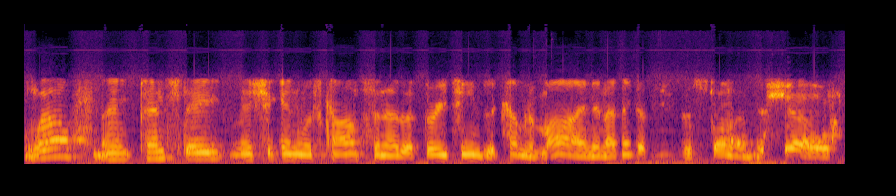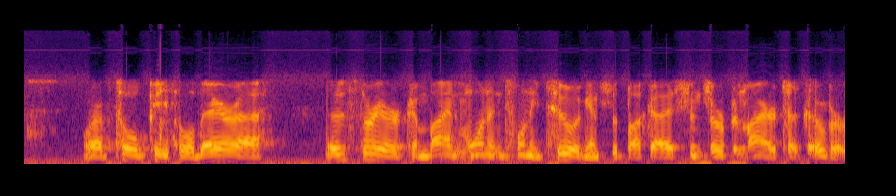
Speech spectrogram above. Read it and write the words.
Well, Penn State, Michigan, Wisconsin are the three teams that come to mind, and I think I've used this stat on the show where I've told people they're. Uh, those three are combined one and 22 against the Buckeyes since Urban Meyer took over,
